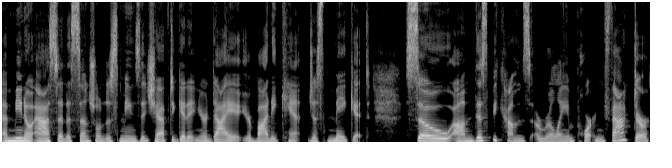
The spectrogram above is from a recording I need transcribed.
amino acid. Essential just means that you have to get it in your diet. Your body can't just make it. So um, this becomes a really important factor.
